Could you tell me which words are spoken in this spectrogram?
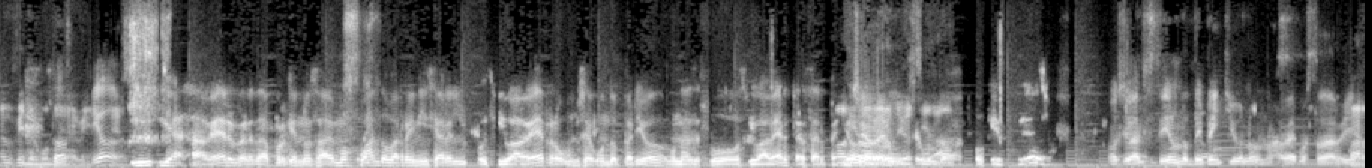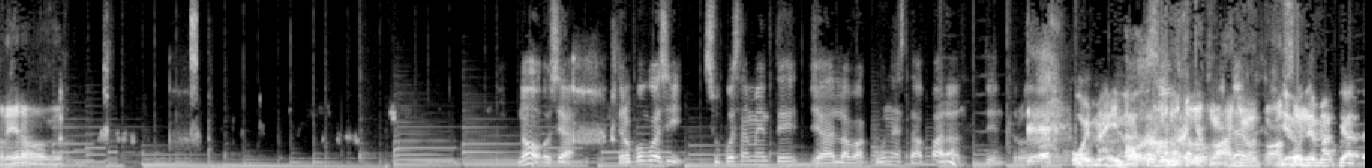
El fin del mundo Dos ya periodos. Y, y a saber, ¿verdad? Porque no sabemos cuándo va a reiniciar el, o si va a haber un segundo periodo, una, o si va a haber tercer O periodo, si va a haber un segundo. o qué pedo. O si va a existir un 2021, no sabemos todavía. Carrera va a haber. No, o sea, te lo pongo así. Supuestamente ya la vacuna está para dentro de... O imagínate, otro año, es entonces. demasiado,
